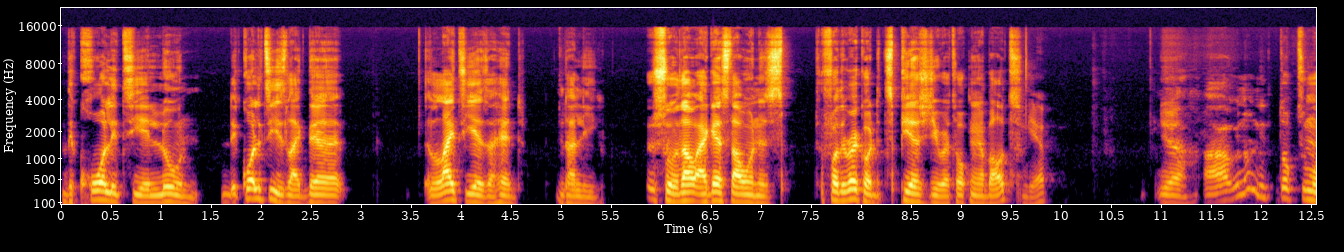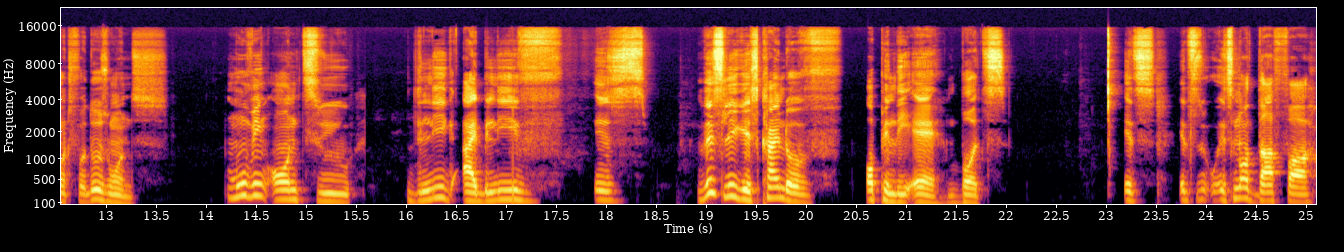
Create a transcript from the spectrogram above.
the quality alone. The quality is like they're light years ahead in that league. So that i guess that one is for the record it's psg we're talking about. Yep. yeah uh, we don't need to talk too much for those ones. Moving on to the league i believe is this league is kind of up in the air but it's it's it's not that far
